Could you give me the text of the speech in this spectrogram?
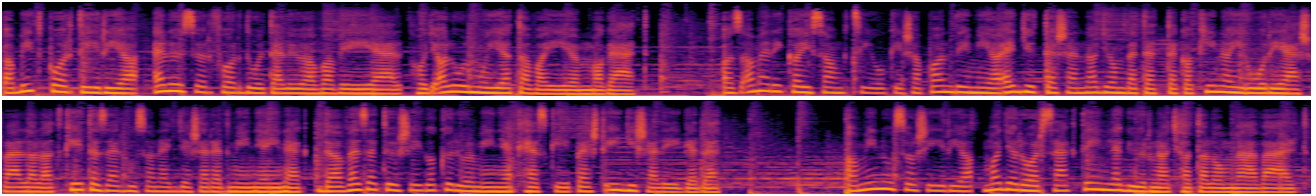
A Bitport írja, először fordult elő a huawei hogy alulmúlja tavalyi önmagát. Az amerikai szankciók és a pandémia együttesen nagyon betettek a kínai óriás vállalat 2021-es eredményeinek, de a vezetőség a körülményekhez képest így is elégedett. A mínuszos írja, Magyarország tényleg űrnagyhatalommá vált.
